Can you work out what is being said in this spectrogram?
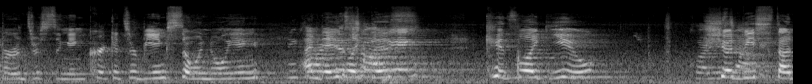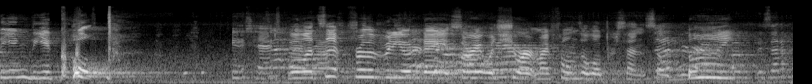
Birds are singing, crickets are being so annoying. And days like this, kids like you should be studying the occult. Well, that's it for the video today. Sorry it was short. My phone's a low percent, so bye. Is that a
